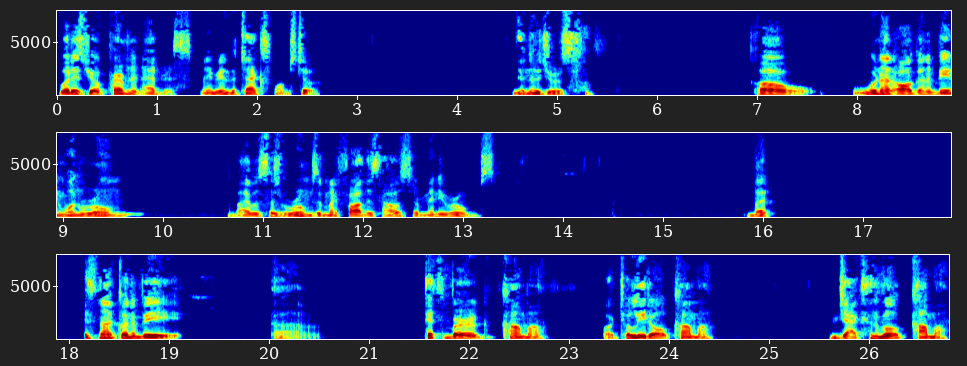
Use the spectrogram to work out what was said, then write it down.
what is your permanent address? Maybe in the tax forms too. The New Jerusalem. Oh, we're not all going to be in one room. The Bible says rooms. In my father's house there are many rooms. But it's not going to be uh, Pittsburgh, comma, or Toledo, comma, Jacksonville, comma,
